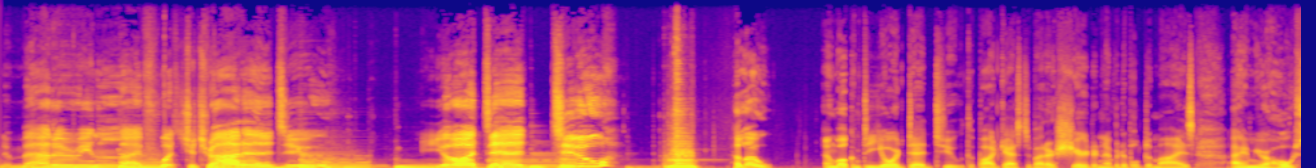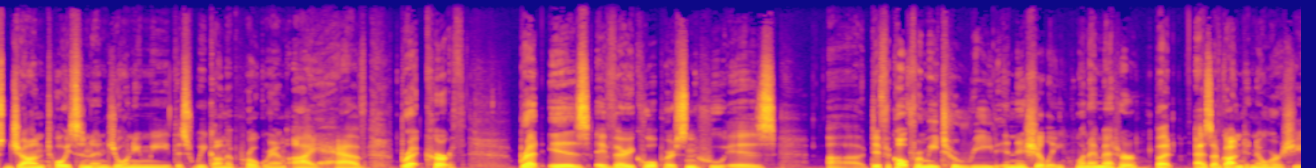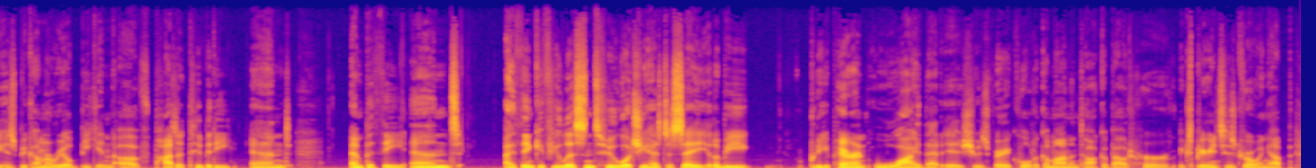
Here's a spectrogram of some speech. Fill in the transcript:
No matter in life what you try to do, you're dead too. Hello, and welcome to You're Dead Too, the podcast about our shared inevitable demise. I am your host, John Toyson, and joining me this week on the program, I have Brett Kurth. Brett is a very cool person who is uh, difficult for me to read initially when I met her, but as I've gotten to know her, she has become a real beacon of positivity and empathy. And I think if you listen to what she has to say, it'll be pretty apparent why that is. She was very cool to come on and talk about her experiences growing up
